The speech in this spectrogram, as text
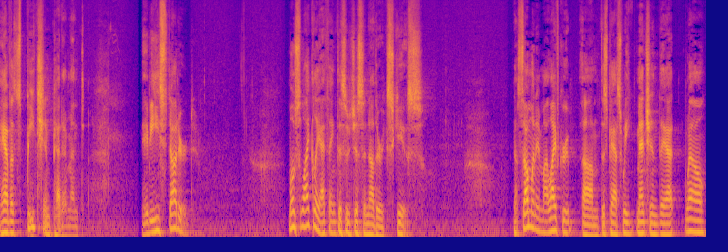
have a speech impediment. Maybe he stuttered. Most likely, I think this was just another excuse. Now, someone in my life group um, this past week mentioned that, well,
